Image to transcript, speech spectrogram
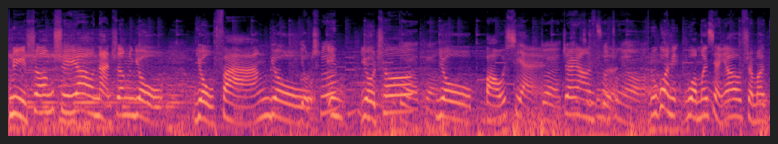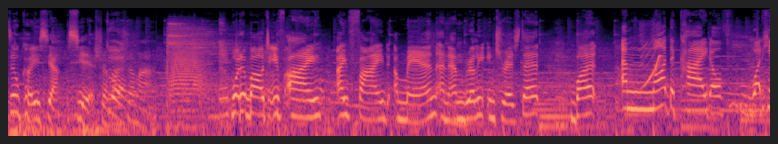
女生需要男生有有房有有车。有车有保险，对这样子。如果你我们想要什么就可以想写什么，是吗？呃，What about if I I find a man and I'm really interested, but I'm not the kind of what he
